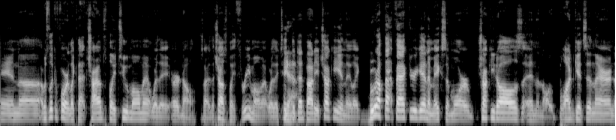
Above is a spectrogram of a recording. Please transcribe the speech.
And uh, I was looking for like that Child's Play two moment where they, or no, sorry, the Child's Play three moment where they take Yeah. the dead body of Chucky and they like boot up that factory again and make some more Chucky dolls, and then all the blood gets in there, and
